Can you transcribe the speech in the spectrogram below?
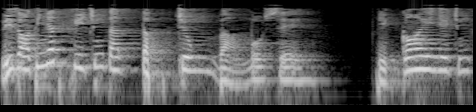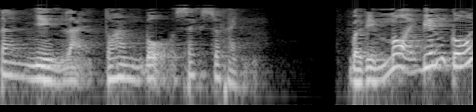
Lý do thứ nhất khi chúng ta tập trung vào mô xê thì coi như chúng ta nhìn lại toàn bộ sách xuất hành bởi vì mọi biến cố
